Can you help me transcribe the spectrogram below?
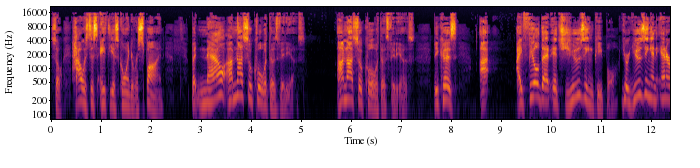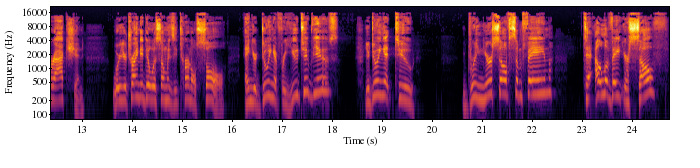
So how is this atheist going to respond? But now I'm not so cool with those videos. I'm not so cool with those videos because I, I feel that it's using people. You're using an interaction where you're trying to deal with someone's eternal soul and you're doing it for YouTube views. You're doing it to bring yourself some fame, to elevate yourself.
